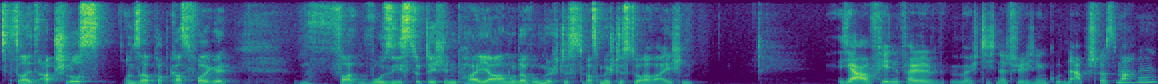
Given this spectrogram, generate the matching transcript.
So als Abschluss unserer Podcast-Folge. Wo siehst du dich in ein paar Jahren oder wo möchtest, was möchtest du erreichen? Ja, auf jeden Fall möchte ich natürlich einen guten Abschluss machen.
